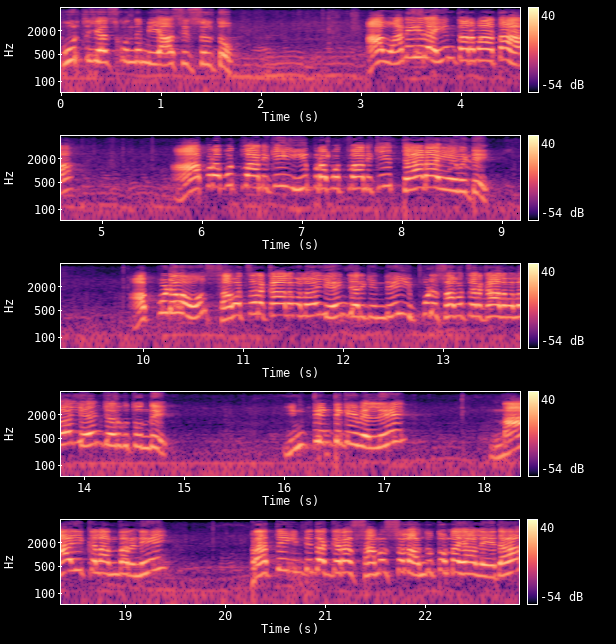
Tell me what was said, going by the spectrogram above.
పూర్తి చేసుకుంది మీ ఆశీస్సులతో. ఆ వన్ ఇయర్ అయిన తర్వాత ఆ ప్రభుత్వానికి ఈ ప్రభుత్వానికి తేడా ఏమిటి? అప్పుడు సంవత్సర కాలంలో ఏం జరిగింది? ఇప్పుడు సంవత్సర కాలంలో ఏం జరుగుతుంది? ఇంటింటికి వెళ్ళి నాయకులందరినీ ప్రతి ఇంటి దగ్గర సమస్యలు అందుతున్నాయా లేదా?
